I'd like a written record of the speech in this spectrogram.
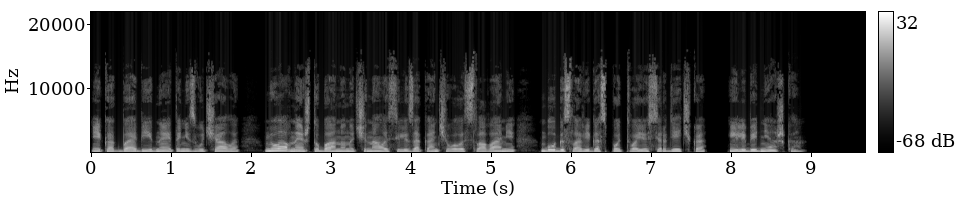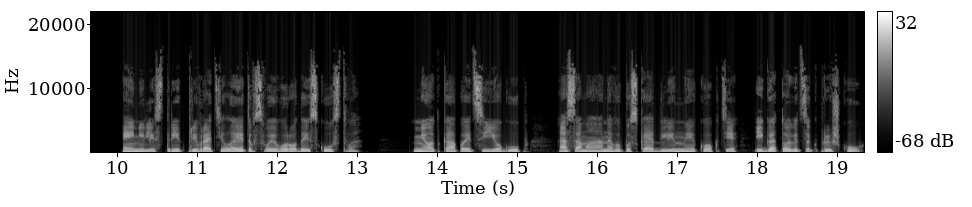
И как бы обидно это ни звучало, главное, чтобы оно начиналось или заканчивалось словами «Благослови Господь твое сердечко» или «Бедняжка». Эмили Стрит превратила это в своего рода искусство. Мед капает с ее губ, а сама она выпускает длинные когти и готовится к прыжку.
